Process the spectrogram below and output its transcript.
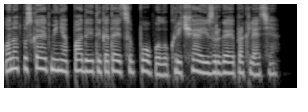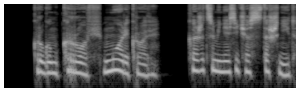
Он отпускает меня, падает и катается по полу, крича и изрыгая проклятие. Кругом кровь, море крови. Кажется, меня сейчас стошнит.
